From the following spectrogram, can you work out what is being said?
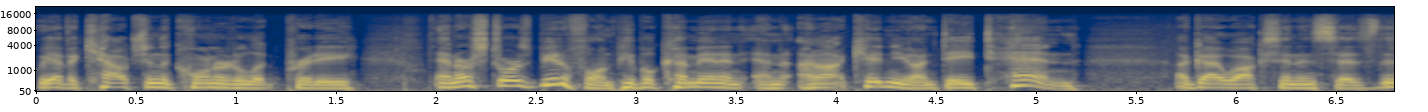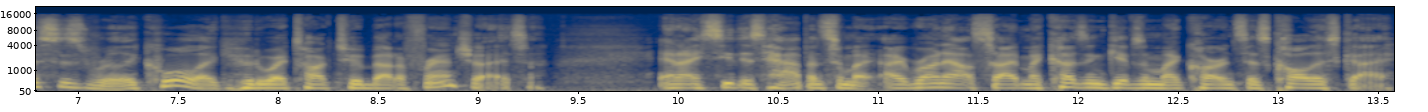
We have a couch in the corner to look pretty. And our store is beautiful. And people come in, and, and I'm not kidding you, on day 10, a guy walks in and says, This is really cool. Like, who do I talk to about a franchise? And I see this happen. So my, I run outside. My cousin gives him my card and says, "Call this guy.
